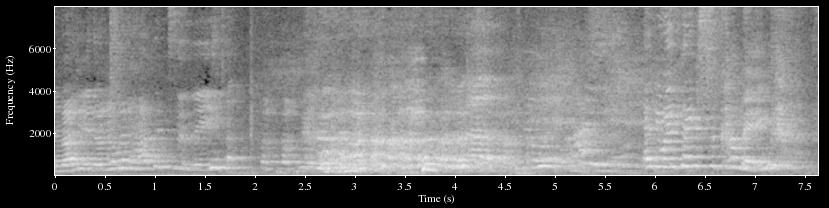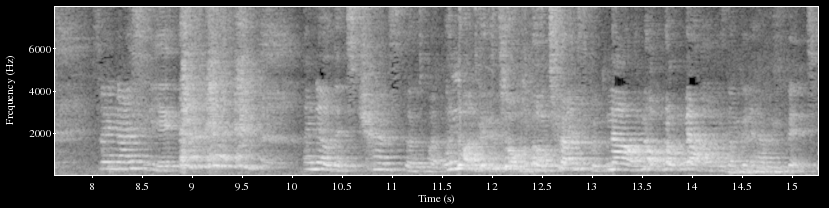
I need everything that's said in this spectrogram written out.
body. I don't know what happened to me. anyway, thanks for coming. It's very nice of you. I know that's transport, but we're not going to talk about transport now, not, not now, because I'm going to have a fit.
